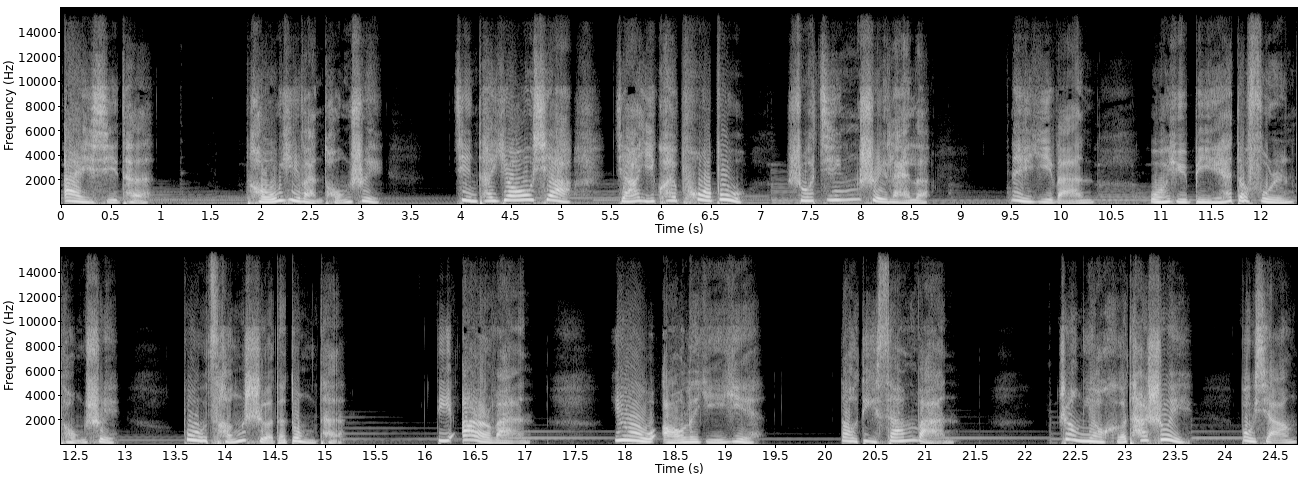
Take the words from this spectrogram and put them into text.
爱惜他。头一晚同睡，见他腰下夹一块破布，说经水来了。那一晚，我与别的妇人同睡，不曾舍得动他。第二晚，又熬了一夜，到第三晚。”正要和他睡，不想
